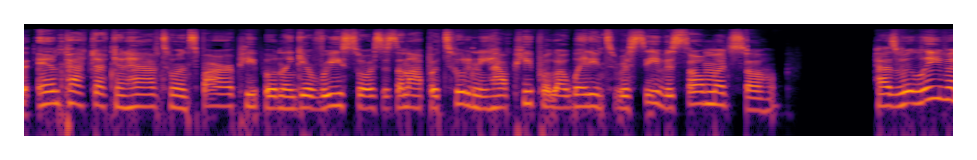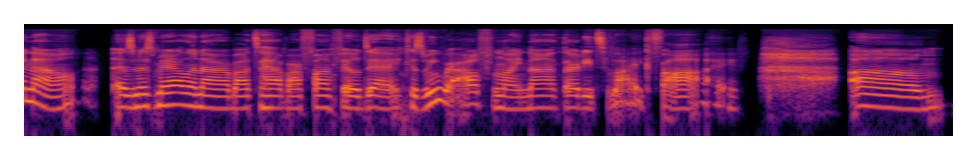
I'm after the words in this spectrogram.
the impact I can have to inspire people and give resources and opportunity, how people are waiting to receive it so much so. As we're leaving out, as Miss Marilyn and I are about to have our fun filled day, because we were out from like 9.30 to like 5. Um,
